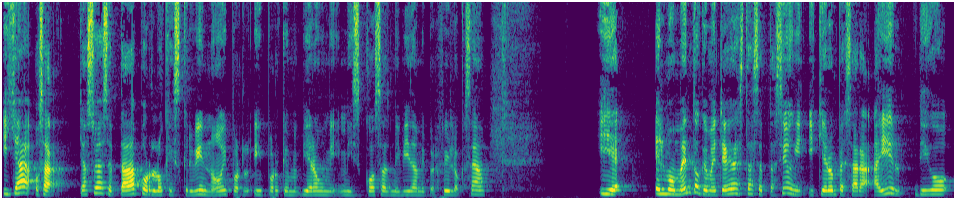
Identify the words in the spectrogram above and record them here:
Y ya, o sea, ya soy aceptada por lo que escribí, ¿no? Y, por, y porque vieron mis cosas, mi vida, mi perfil, lo que sea. Y el momento que me llega esta aceptación y, quiero empezar a, a, ir, digo,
